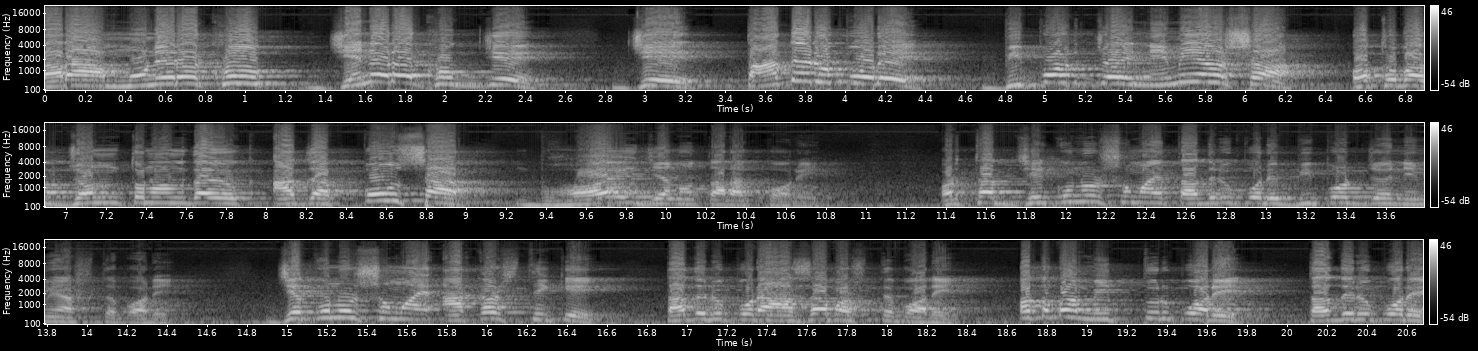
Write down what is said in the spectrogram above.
তারা মনে রাখুক, জেনে রাখুক যে যে তাদের উপরে বিপর্যয় নেমে আসা অথবা যন্ত্রণাদায়ক আজা পৌঁছার ভয় যেন তারা করে। অর্থাৎ যে কোনো সময় তাদের উপরে বিপর্যয় নেমে আসতে পারে। যে কোনো সময় আকাশ থেকে তাদের উপরে আজাব আসতে পারে, অথবা মৃত্যুর পরে তাদের উপরে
